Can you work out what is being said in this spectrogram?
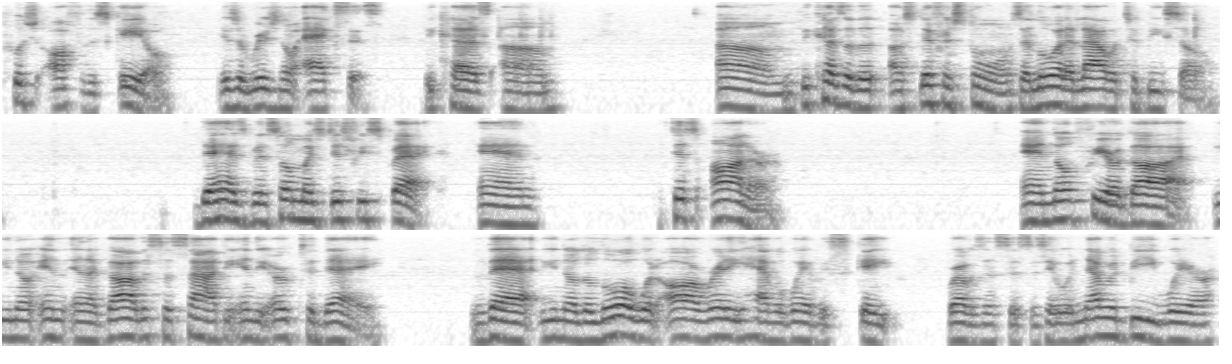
pushed off of the scale, is original axis because um, um, because of the uh, different storms. The Lord allowed it to be so. There has been so much disrespect and dishonor and no fear of God, you know, in, in a godless society in the earth today, that, you know, the Lord would already have a way of escape, brothers and sisters. It would never be where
